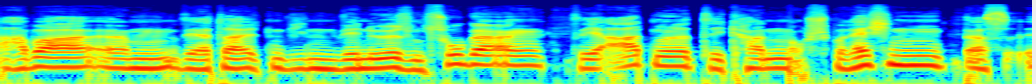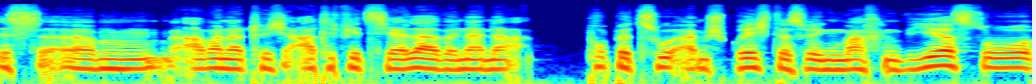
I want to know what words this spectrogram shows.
Aber ähm, sie hat halt einen venösen Zugang. Sie atmet, sie kann auch sprechen. Das ist ähm, aber natürlich artifizieller, wenn eine Puppe zu einem spricht. Deswegen machen wir es so,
